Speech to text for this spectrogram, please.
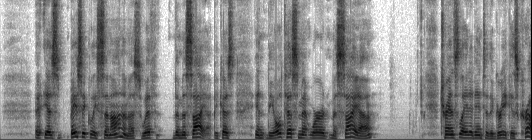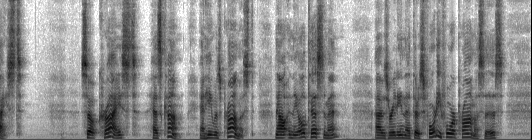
uh, is basically synonymous with the Messiah because in the Old Testament word Messiah, translated into the Greek, is Christ. So Christ has come and he was promised. Now, in the Old Testament, I was reading that there's 44 promises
